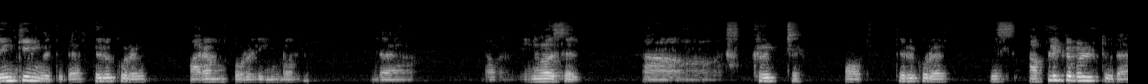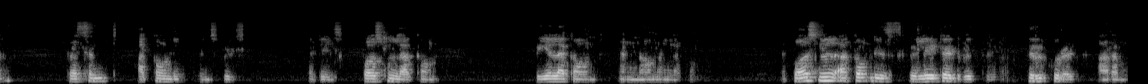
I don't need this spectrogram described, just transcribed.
linking with the Tirukural Aram Porul Inbam, the universal uh, script of Tirukural is applicable to the present accounting principles, that is, personal account, real account, and nominal account. The personal account is related with uh, Tirukural Aram,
